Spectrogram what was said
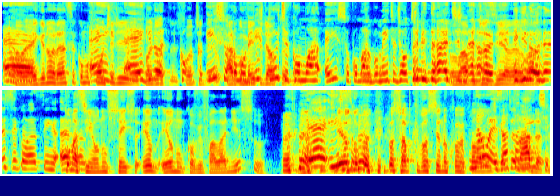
É. Não, é a ignorância como fonte de, é fonte igno- de- fonte de- isso como virtude, como é isso como argumento de autoridade, o Olavo né? dizia, né, Ignorância como assim? Como é, assim? Eu não sei. isso- Eu, eu nunca ouvi falar nisso. É Eu isso. nunca, só porque você nunca ouviu falar Não, exatamente.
